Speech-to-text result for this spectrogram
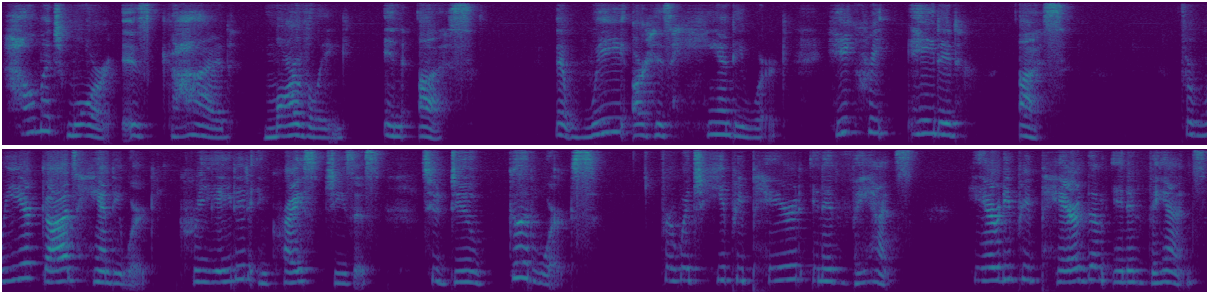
How much more is God marveling in us that we are his handiwork? He created us. For we are God's handiwork, created in Christ Jesus to do good works, for which he prepared in advance. He already prepared them in advance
